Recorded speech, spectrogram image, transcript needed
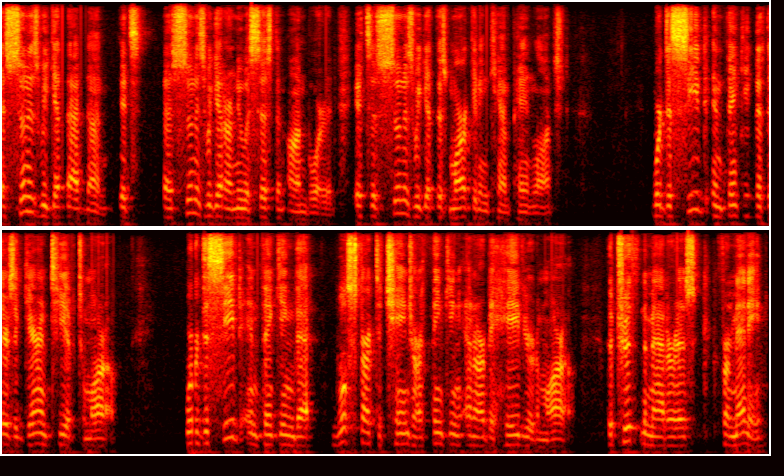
As soon as we get that done, it's as soon as we get our new assistant onboarded. It's as soon as we get this marketing campaign launched. We're deceived in thinking that there's a guarantee of tomorrow we're deceived in thinking that we'll start to change our thinking and our behavior tomorrow. The truth of the matter is, for many,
